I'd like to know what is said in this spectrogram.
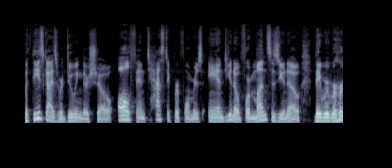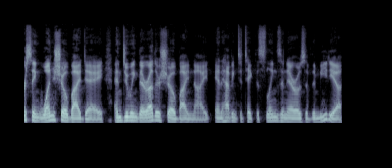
But these guys were doing their show, all fantastic performers. And, you know, for months, as you know, they were rehearsing one show by day and doing their other show by night and having to take the slings and arrows of the media.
